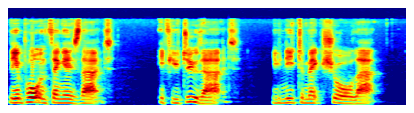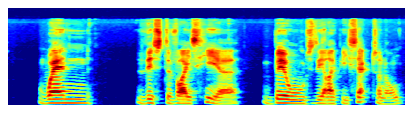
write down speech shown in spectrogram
The important thing is that if you do that, you need to make sure that when this device here builds the IP tunnel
